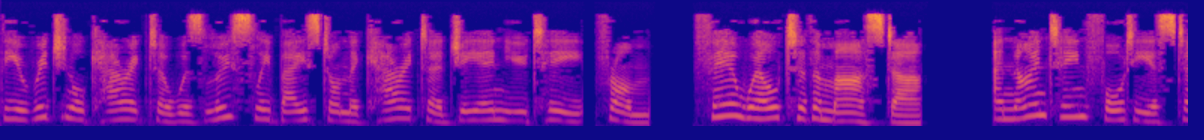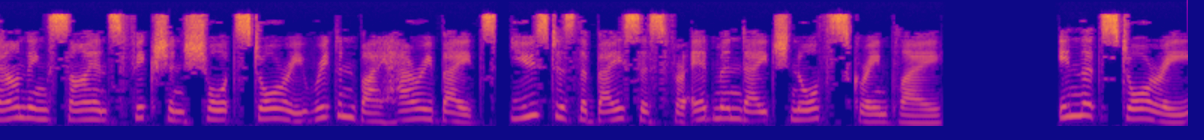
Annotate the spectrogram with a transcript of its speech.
the original character was loosely based on the character GNUT, from Farewell to the Master, a 1940 astounding science fiction short story written by Harry Bates, used as the basis for Edmund H. North's screenplay. In that story,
